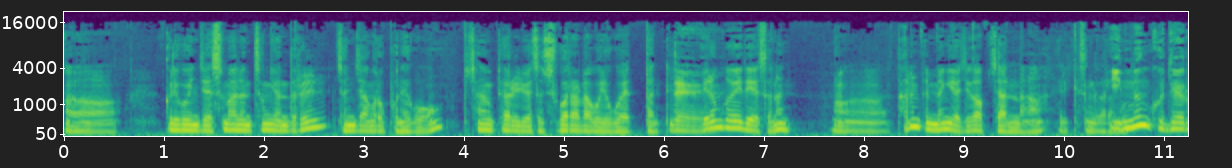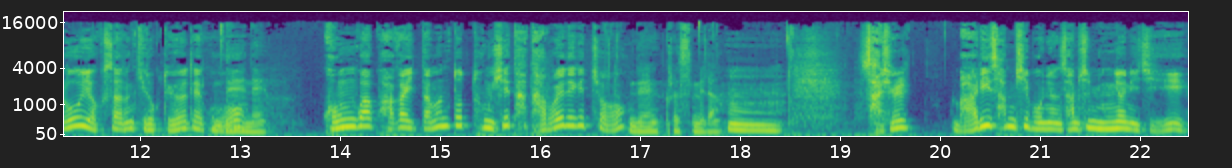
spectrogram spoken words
어 그리고 이제 수많은 청년들을 전장으로 보내고 창평을 위해서 죽어라라고 요구했던 네. 이런 거에 대해서는 어, 다른 변명의 여지가 없지 않나 이렇게 생각을 합니다. 있는 그대로 역사는 기록되어야 되고 네네. 네. 공과 과가 있다면 또 동시에 다 다뤄야 되겠죠. 네, 그렇습니다. 음, 사실 말이 35년, 36년이지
